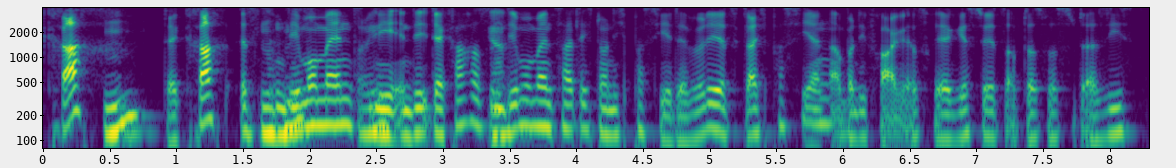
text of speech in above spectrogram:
Krach, hm? der Krach ist in dem nicht? Moment, Sorry. nee, in de, der Krach ist ja. in dem Moment zeitlich noch nicht passiert. Der würde jetzt gleich passieren, aber die Frage ist, reagierst du jetzt auf das, was du da siehst,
